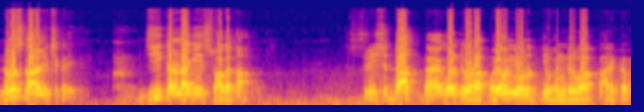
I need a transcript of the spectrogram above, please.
ನಮಸ್ಕಾರ ವೀಕ್ಷಕರೇ. ಜಿ ಕನ್ನಡಗೆ ಸ್ವಾಗತ. ಶ್ರೀ ಸಿದ್ಧಾರ್ಥ್ ಗಾಯಗೋಳ್ ಇವರ ವಯೋನಿವೃತ್ತಿ ಹೊಂದಿರುವ ಕಾರ್ಯಕ್ರಮ.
